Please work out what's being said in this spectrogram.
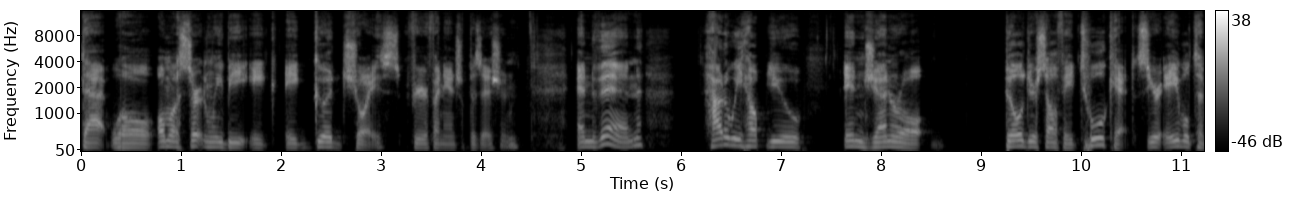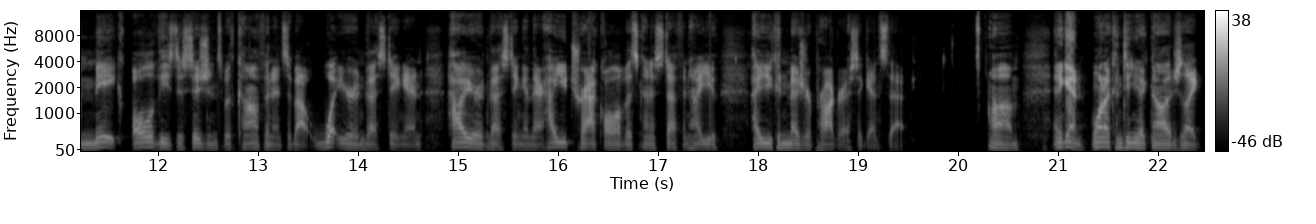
that will almost certainly be a, a good choice for your financial position? And then how do we help you in general build yourself a toolkit so you're able to make all of these decisions with confidence about what you're investing in, how you're investing in there, how you track all of this kind of stuff and how you how you can measure progress against that. Um, and again, want to continue to acknowledge like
